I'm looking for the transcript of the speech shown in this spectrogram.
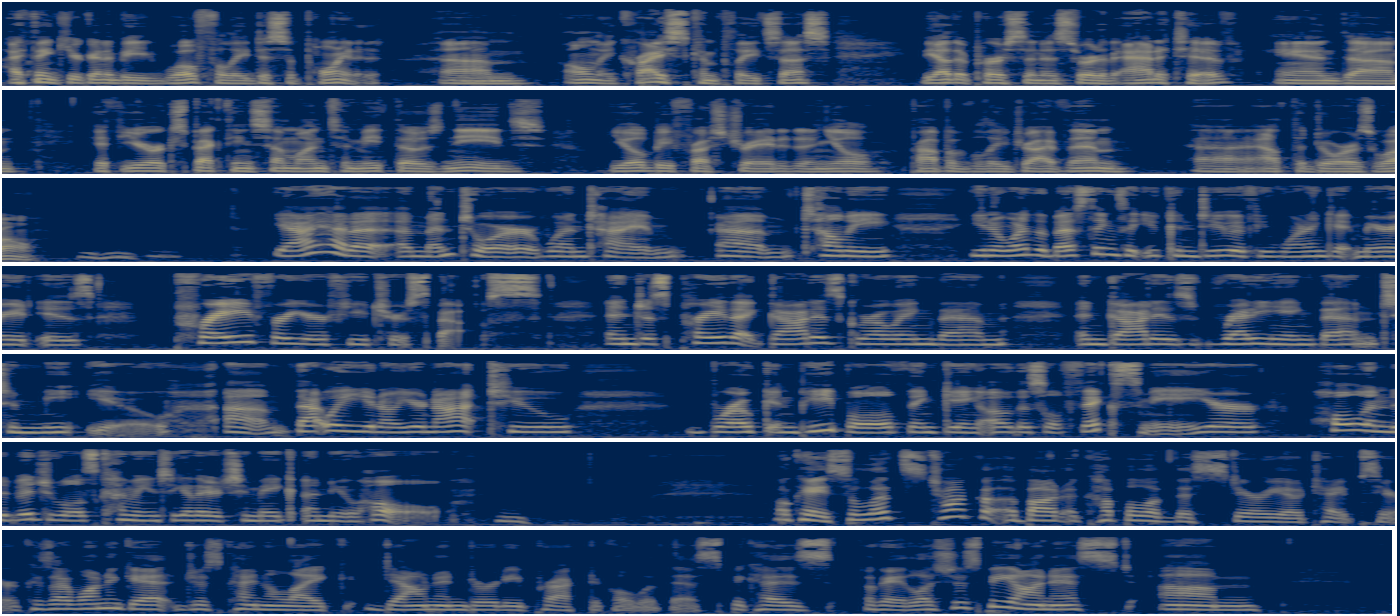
I think you're going to be woefully disappointed. Um, only Christ completes us. The other person is sort of additive, and um, if you're expecting someone to meet those needs, you'll be frustrated and you'll probably drive them uh, out the door as well. Mm-hmm. Yeah, I had a, a mentor one time um, tell me, you know, one of the best things that you can do if you want to get married is pray for your future spouse and just pray that God is growing them and God is readying them to meet you. Um, that way, you know, you're not two broken people thinking, oh, this will fix me. Your whole individual is coming together to make a new whole. Hmm. Okay, so let's talk about a couple of the stereotypes here because I want to get just kind of like down and dirty practical with this. Because, okay, let's just be honest. Um,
